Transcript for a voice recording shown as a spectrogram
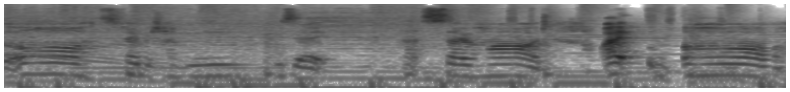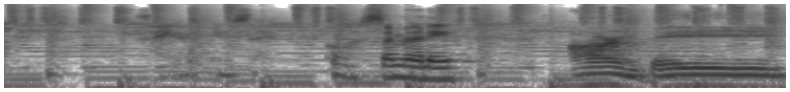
oh, it's favorite type of music. That's so hard. I, oh, Favorite music. Oh, so many. R&B,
